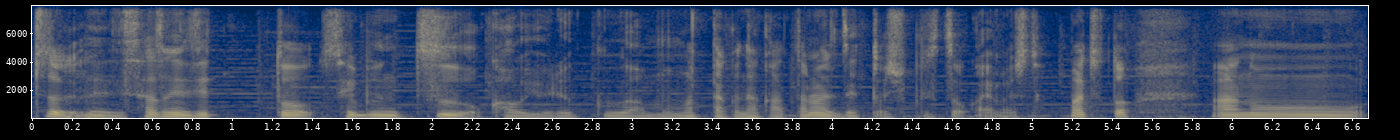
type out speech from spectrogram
ちょっとね、さすがに Z7-2 を買う余力はもう全くなかったので Z6 を買いました。まあちょっと、あのー、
